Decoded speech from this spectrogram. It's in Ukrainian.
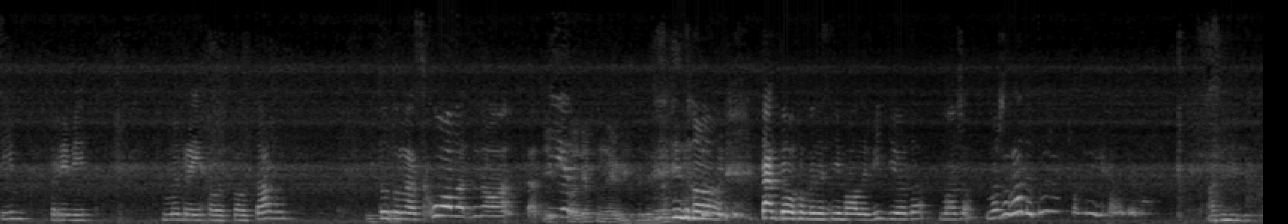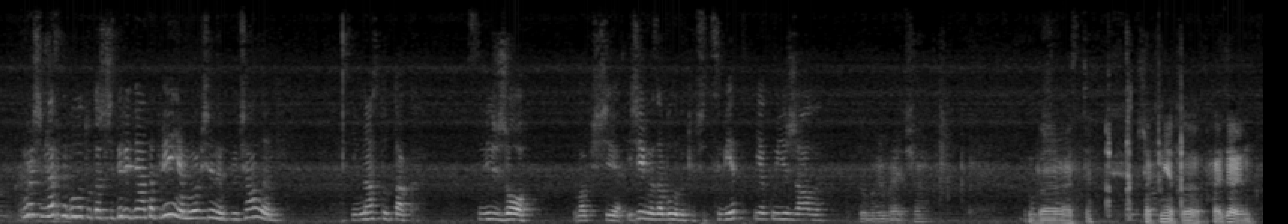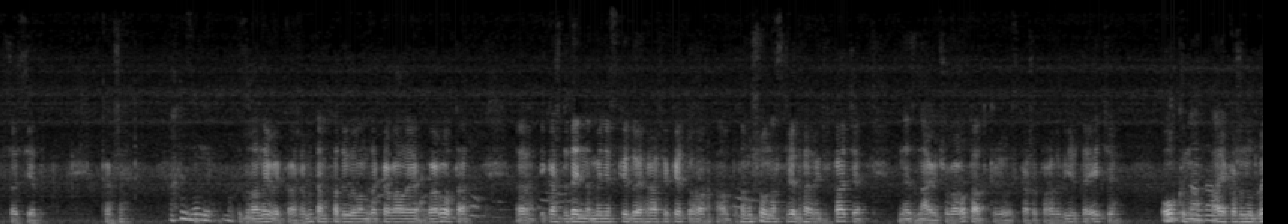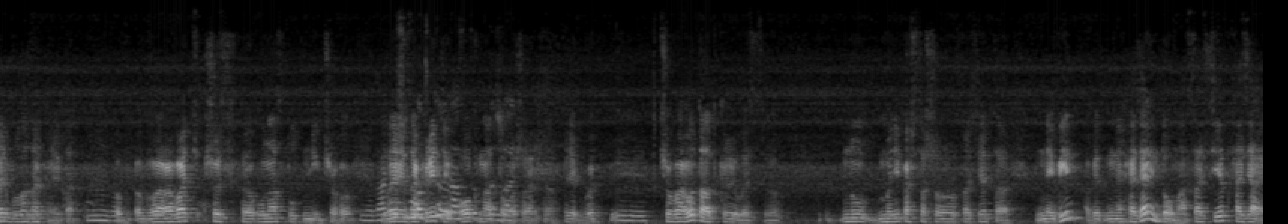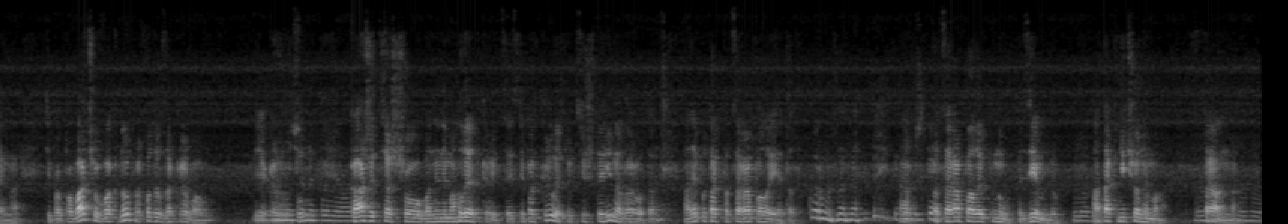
Всім привіт! Ми приїхали в Полтаву. Тут у нас холодно, капець. не видели, Да. Так довго ми не знімали відео, да, Маша? Маша рада дуже, що приїхали туди. Коротше, в нас не було тут аж 4 дні отоплення, ми взагалі не включали. І в нас тут так свіжо вообще. І ще й ми забули виключити світ, як уїжджали. Добрый вечер. Здрасте. Так, що Так нет, э, хазяїн, сосед, каже. дзвони. Дзвонив і каже, ми там ходили, вам закривали ворота. е, І кожен день мені скидує графік этого, а тому що у нас світ горить в хаті. Не знаю, чи ворота відкрились. Каже, перевірте эти окна. А я кажу, ну дверь була закрита. Ну, Воровати щось е, у нас тут нічого. Ну, Двері закриті, окна теж. Якби. Що ворота відкрились. Ну, мені кажеться, що сусід е, не він, а не хазяїн дома, а сусід хазяїна. Типа побачив в окно, приходив, закривав. Я кажу, Нічого тут не поняла. кажеться, що вони не могли відкритися. Якщо б відкрились, то ці штирі на воротах, вони б так поцарапали этот. Корм мене. А, ігрушкою. поцарапали б, ну, землю. Ну, А так нічого нема. Мгм, Странно. мгм.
